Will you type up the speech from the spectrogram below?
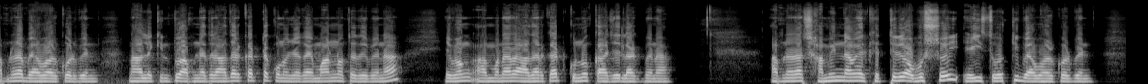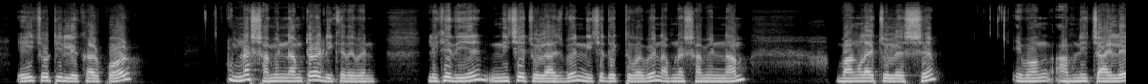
আপনারা ব্যবহার করবেন। নাহলে কিন্তু আপনাদের আধার কার্ডটা কোনো জায়গায় মান্যতা দেবে না এবং আপনার আধার কার্ড কোনো কাজে লাগবে না। আপনারা স্বামীর নামের ক্ষেত্রে অবশ্যই এই চোটটি ব্যবহার করবেন। এই চোটটি লেখার পর আপনার স্বামীর নামটা লিখে দেবেন। লিখে দিয়ে নিচে চলে আসবেন। নিচে দেখতে পাবেন আপনার স্বামীর নাম বাংলায় চলে এসছে এবং আপনি চাইলে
